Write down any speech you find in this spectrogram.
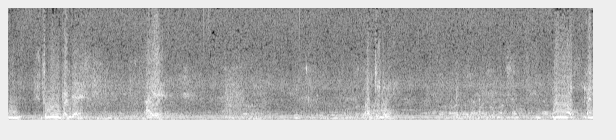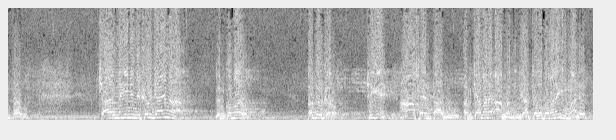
ہاں، تم نہیں پڑھ جائے آئے اب تو لوگ ہاں چار مہینے نکل جائے نا، تو ان کو مارو۔ قتل کرو۔ ٹھیک ہے؟ ہاں فین تابو۔ اب کیا مانے؟ آمن یا تو وہ مانے ایمان ہے۔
